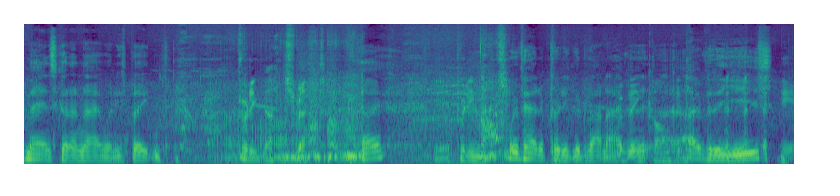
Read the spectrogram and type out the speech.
Man's got to know when he's beaten. Pretty much, mate. Eh? No? Yeah, pretty much. We've had a pretty good run over, been the, conquered. over the years. Yeah.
